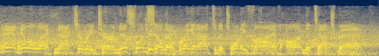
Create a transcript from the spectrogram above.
And he'll elect not to return this one, so they'll bring it out to the 25 on the touchback.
